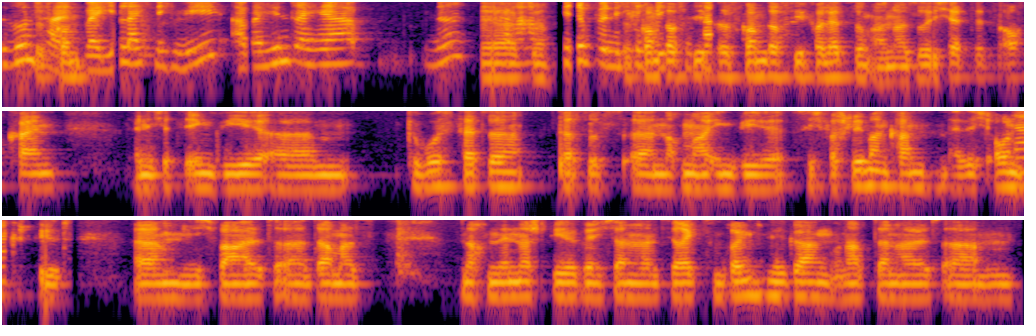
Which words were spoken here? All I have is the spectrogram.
Gesundheit, weil vielleicht nicht weh, aber hinterher ne, ja, kann man die Rippe nicht das kommt, auf die, das kommt auf die Verletzung an. Also ich hätte jetzt auch kein, wenn ich jetzt irgendwie ähm, gewusst hätte, dass es äh, nochmal irgendwie sich verschlimmern kann, hätte ich auch nicht gespielt. Ähm, ich war halt äh, damals nach dem Länderspiel, bin ich dann halt direkt zum Röntgen gegangen und habe dann halt ähm,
